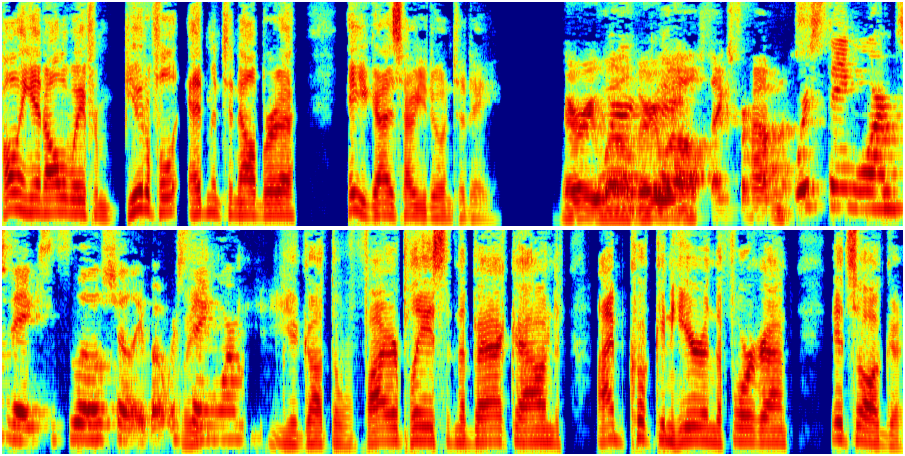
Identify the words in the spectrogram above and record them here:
calling in all the way from beautiful Edmonton, Alberta. Hey, you guys, how are you doing today? Very well, we're very good. well. Thanks for having us. We're staying warm today because it's a little chilly, but we're staying warm. You got the fireplace in the background. I'm cooking here in the foreground. It's all good.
